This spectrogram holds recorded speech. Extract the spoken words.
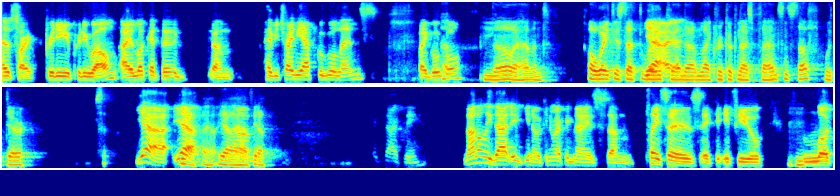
Uh, sorry pretty pretty well. I look at the um, have you tried the app google lens by uh, google? uh, no i haven't. Oh wait is that where yeah, you can I, um, like recognize plants and stuff with their yeah yeah yeah i, yeah, I have um, yeah exactly not only that it, you know it can recognize um, places if, if you mm-hmm. look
